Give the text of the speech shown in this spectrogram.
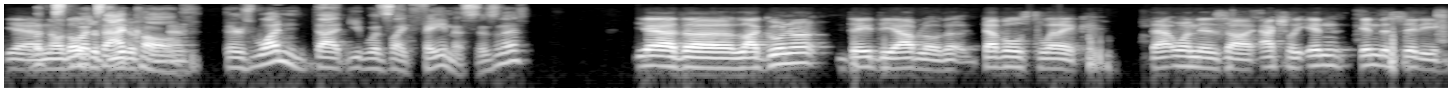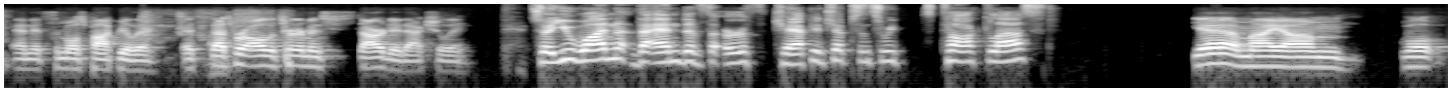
Yeah, what's no, those what's are that beautiful, called? man. There's one that was like famous, isn't it? Yeah, the Laguna de Diablo, the Devil's Lake. That one is uh, actually in in the city, and it's the most popular. It's that's where all the tournaments started, actually. So you won the end of the Earth Championship since we talked last. Yeah, my um, well,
